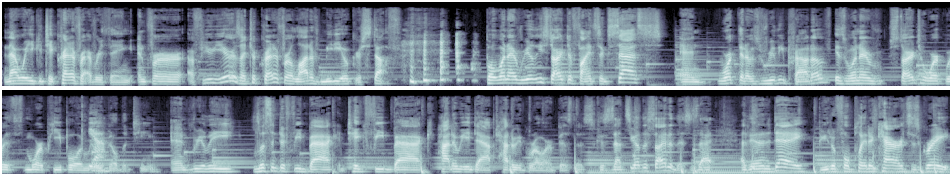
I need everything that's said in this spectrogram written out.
And that way you could take credit for everything. And for a few years, I took credit for a lot of mediocre stuff. But when I really started to find success and work that I was really proud of is when I started to work with more people and really yeah. build a team and really listen to feedback and take feedback. How do we adapt? How do we grow our business? Because that's the other side of this is that at the end of the day, beautiful plate of carrots is great,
